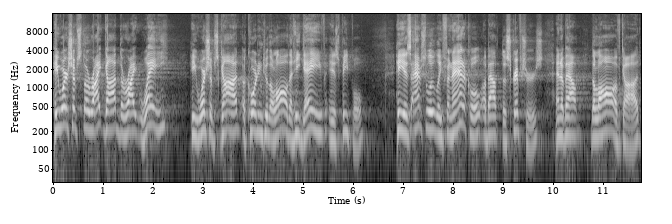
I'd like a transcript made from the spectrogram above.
He worships the right God the right way. He worships God according to the law that He gave His people. He is absolutely fanatical about the scriptures and about the law of God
